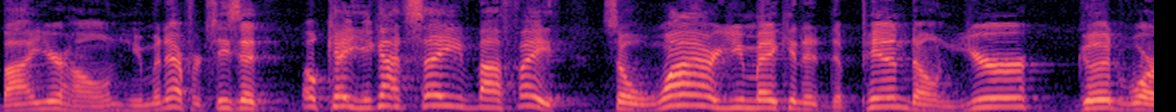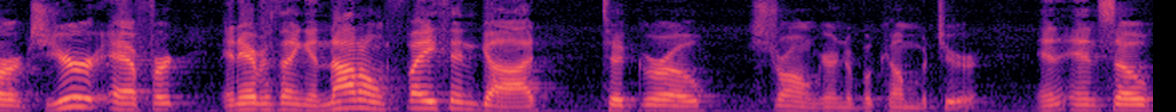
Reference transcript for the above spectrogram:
by your own human efforts? He said, okay, you got saved by faith. So why are you making it depend on your good works, your effort, and everything, and not on faith in God to grow stronger and to become mature? And, and so,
